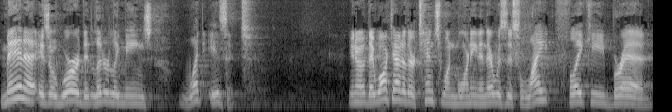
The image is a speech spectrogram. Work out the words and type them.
Manna is a word that literally means, What is it? You know, they walked out of their tents one morning and there was this light, flaky bread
